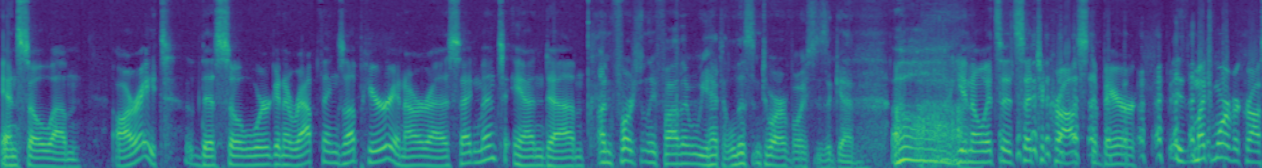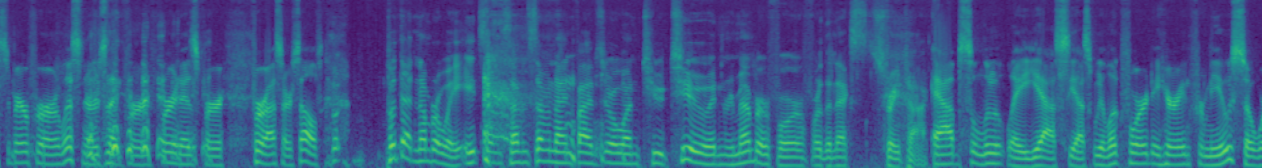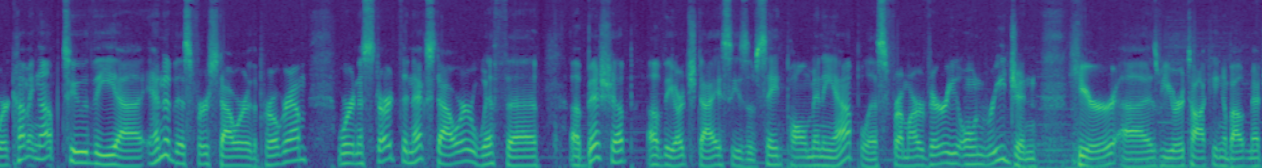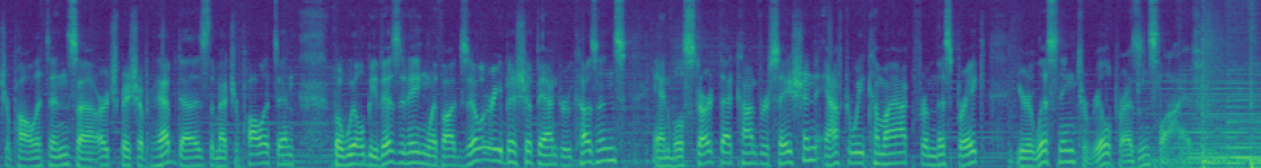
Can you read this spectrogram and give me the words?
And so, um, all right, this so we're going to wrap things up here in our uh, segment, and um, Unfortunately, Father, we had to listen to our voices again. Oh, you know, it's it's such a cross to bear. It's much more of a cross to bear for our listeners than for, for it is for, for us ourselves. Put that number away, 877-795-0122, and remember for, for the next Straight Talk. Absolutely, yes, yes. We look forward to hearing from you. So we're coming up to the uh, end of this first hour of the program. We're going to start the next hour with uh, a bishop of the Archdiocese of St. Paul, Minneapolis, from our very own region here. Uh, as we were talking about metropolitans, uh, Archbishop Hebda is the metropolitan, but we'll be visiting with Auxiliary Bishop Andrew Cozzens, and we'll start that conversation after we come back from this break. You're listening to Real Presence Live.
